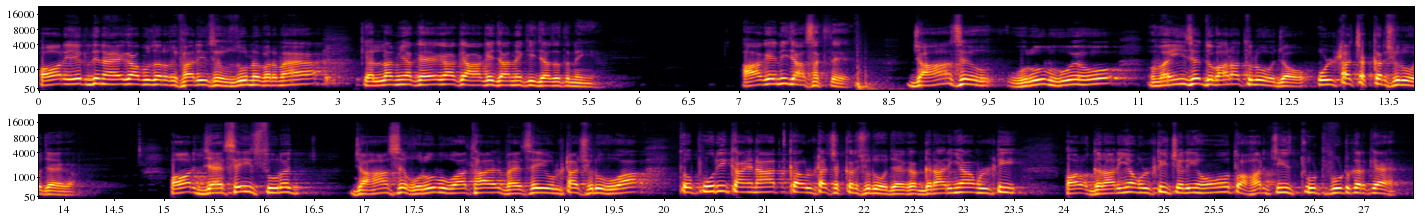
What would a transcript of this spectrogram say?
اور ایک دن آئے گا ذر غفاری سے حضور نے فرمایا کہ اللہ میاں کہے گا کہ آگے جانے کی اجازت نہیں ہے۔ آگے نہیں جا سکتے۔ جہاں سے غروب ہوئے ہو، وہیں سے دوبارہ طلوع ہو جاؤ۔ الٹا چکر شروع ہو جائے گا۔ اور جیسے ہی سورج جہاں سے غروب ہوا تھا، ویسے ہی الٹا شروع ہوا، تو پوری کائنات کا الٹا چکر شروع ہو جائے گا۔ گراریاں الٹی، اور گراریاں الٹی چلی ہوں تو ہر چیز ٹوٹ پھوٹ کر کیا ہے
